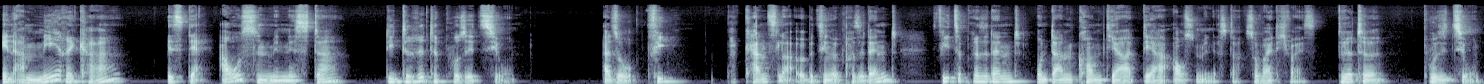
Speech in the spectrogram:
In Amerika ist der Außenminister die dritte Position. Also Kanzler bzw. Präsident, Vizepräsident und dann kommt ja der Außenminister, soweit ich weiß. Dritte Position.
